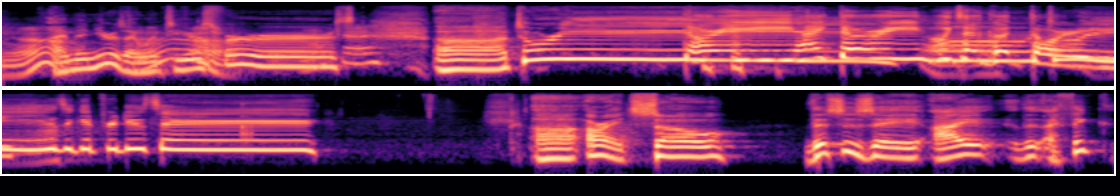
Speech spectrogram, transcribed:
Oh. I'm in yours. I went to yours Oh, first. okay. Uh, Tori. Tori, hi Tori. Who's a good Tori? Who's a good producer? Uh, all right, so this is a I th- I think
